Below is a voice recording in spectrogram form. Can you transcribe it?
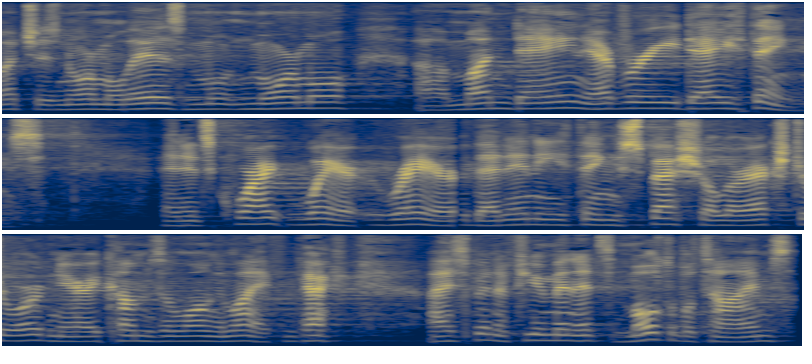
much as normal is, normal, uh, mundane, everyday things. And it's quite rare, rare that anything special or extraordinary comes along in life. In fact, I spent a few minutes multiple times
